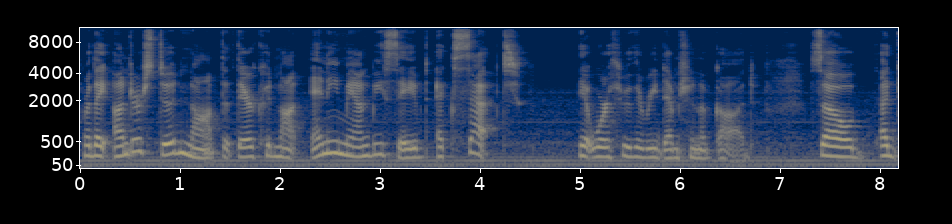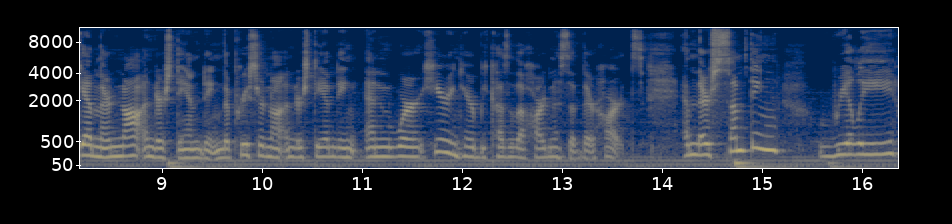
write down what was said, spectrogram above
for they understood not that there could not any man be saved except it were through the redemption of God." So again, they're not understanding. The priests are not understanding, and we're hearing here because of the hardness of their hearts. And there's something really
